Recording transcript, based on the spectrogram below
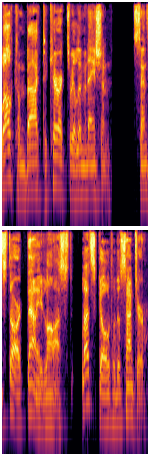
Welcome back to character elimination. Since Dark Danny lost, let's go to the center.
